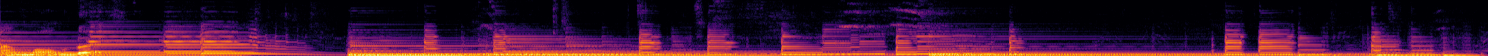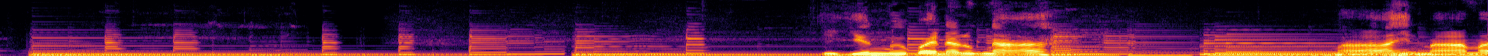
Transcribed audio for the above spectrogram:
วางมองด้วยอย่ายื่นมือไปนะลูกนะหมาเห็นหมาไหม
